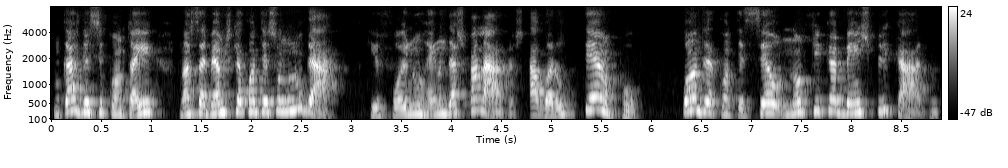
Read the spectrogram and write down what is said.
No caso desse conto aí, nós sabemos que aconteceu no lugar, que foi no reino das palavras. Agora, o tempo quando aconteceu, não fica bem explicado.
